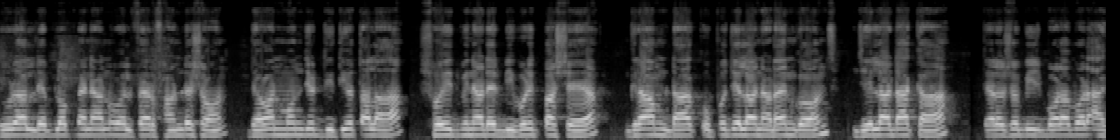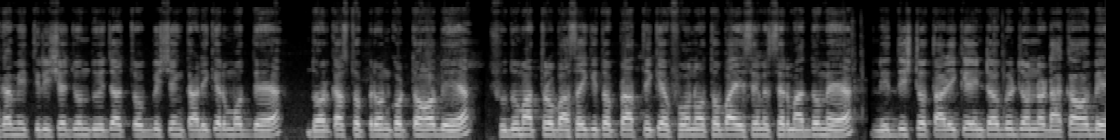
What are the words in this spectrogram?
rural development and welfare foundation, দেওয়ান মন্দির দ্বিতীয় তালা, শহীদ মিনারের বিপরীত পাশে গ্রাম ডাক উপজেলা নারায়ণগঞ্জ, জেলা ঢাকা তেরোশো বিশ বরাবর আগামী তিরিশে জুন দুই হাজার চব্বিশ তারিখের মধ্যে দরখাস্ত প্রেরণ করতে হবে। শুধুমাত্র বাছাইকৃত প্রার্থীকে ফোন অথবা এস এম এর মাধ্যমে নির্দিষ্ট তারিখে ইন্টারভিউর জন্য ডাকা হবে।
